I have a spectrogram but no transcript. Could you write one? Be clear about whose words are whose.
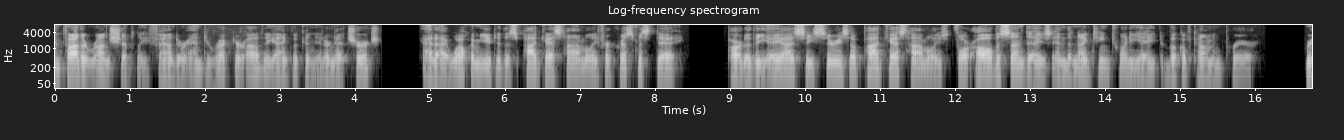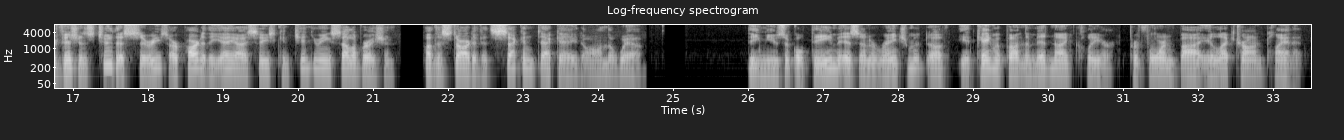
Speaker 1: I'm Father Ron Shipley, founder and director of the Anglican Internet Church, and I welcome you to this podcast homily for Christmas Day, part of the AIC series of podcast homilies for all the Sundays in the 1928 Book of Common Prayer. Revisions to this series are part of the AIC's continuing celebration of the start of its second decade on the web. The musical theme is an arrangement of It Came Upon the Midnight Clear, performed by Electron Planet.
